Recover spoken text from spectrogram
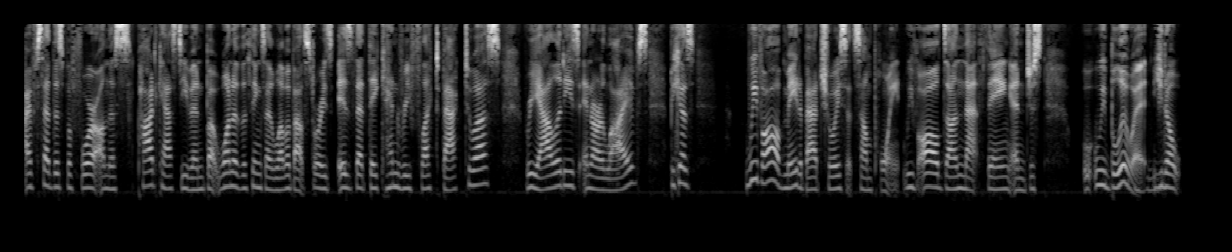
I've said this before on this podcast, even, but one of the things I love about stories is that they can reflect back to us realities in our lives because we've all made a bad choice at some point. We've all done that thing and just we blew it, you know,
